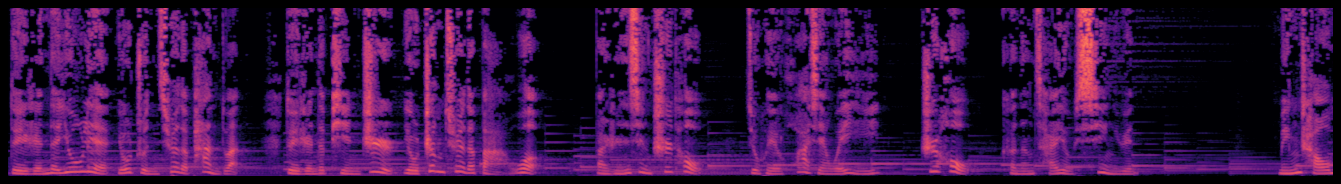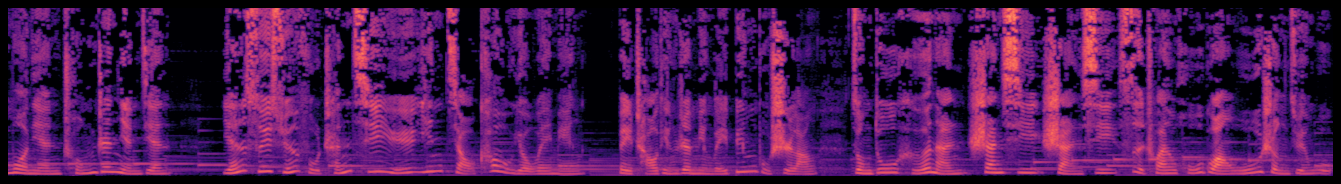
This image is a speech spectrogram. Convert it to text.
对人的优劣有准确的判断，对人的品质有正确的把握。把人性吃透，就会化险为夷，之后可能才有幸运。明朝末年崇祯年间，延绥巡抚陈其瑜因剿寇有威名，被朝廷任命为兵部侍郎，总督河南、山西、陕西、四川、湖广五省军务，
